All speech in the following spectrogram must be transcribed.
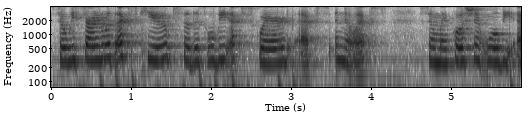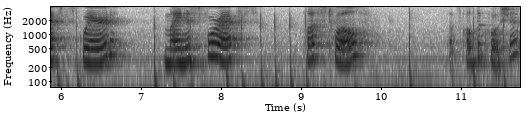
So we started with x cubed, so this will be x squared, x and no x. So my quotient will be x squared minus 4x plus 12. That's called the quotient.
